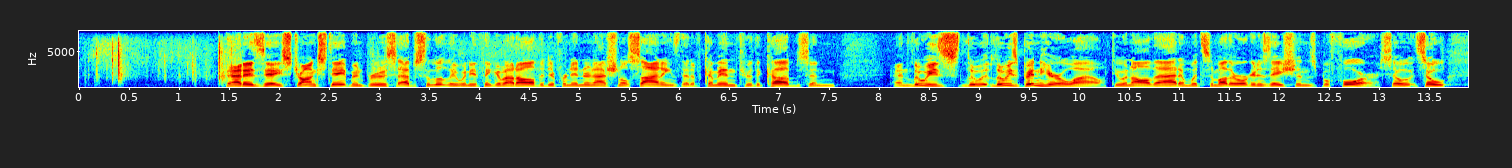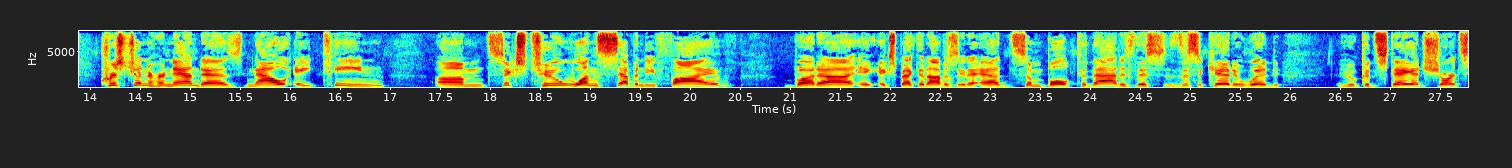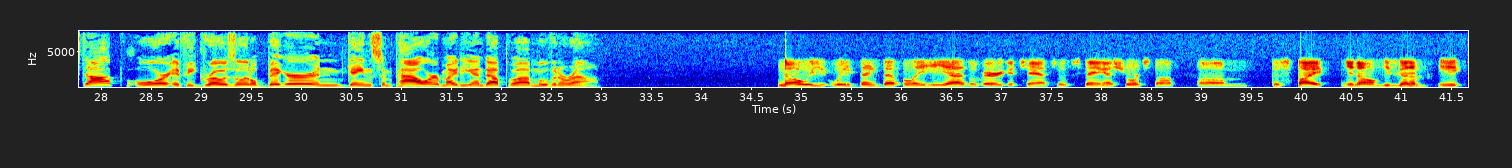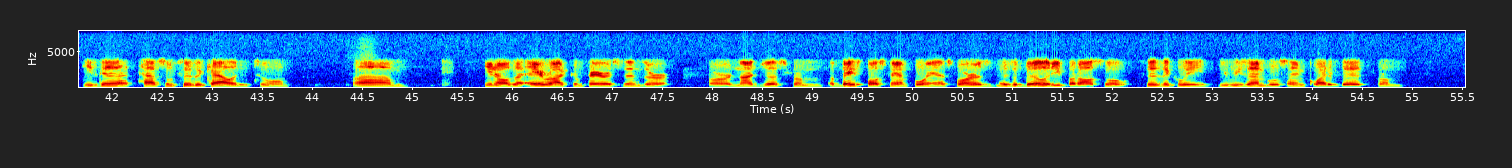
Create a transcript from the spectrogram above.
That is a strong statement, Bruce. Absolutely. When you think about all the different international signings that have come in through the Cubs and and Louis Louis Louis been here a while doing all that and with some other organizations before. So so Christian Hernandez now 18 um 6'2 175 but uh, expected obviously to add some bulk to that. Is this is this a kid who would who could stay at shortstop, or if he grows a little bigger and gains some power, might he end up uh, moving around? No, we we think definitely he has a very good chance of staying at shortstop. Um, despite you know he's gonna he, he's gonna have some physicality to him. Um, you know the A Rod comparisons are or not just from a baseball standpoint as far as his ability, but also physically, he resembles him quite a bit from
